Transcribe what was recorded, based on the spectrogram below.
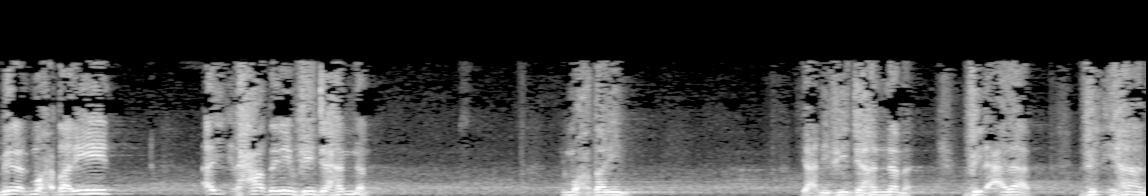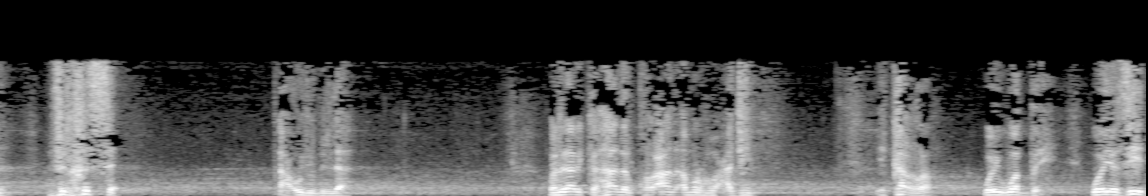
من المحضرين أي الحاضرين في جهنم. المحضرين. يعني في جهنم في العذاب في الإهانة في الخسة. أعوذ بالله. ولذلك هذا القرآن أمره عجيب. يكرر ويوضح ويزيد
